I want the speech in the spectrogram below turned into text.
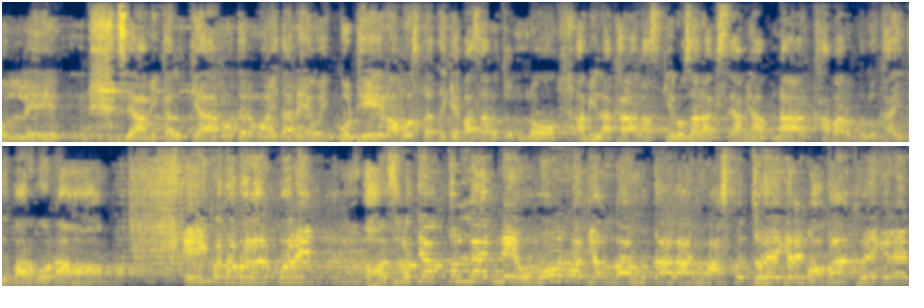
বললেন যে, আমি কাল কিয়ামতের ময়দানে ওই কঠিন অবস্থা থেকে বাঁচার জন্য আমি রাখাল আজকে রোজা রাখছি, আমি আপনার খাবারগুলো খাইতে পারব না। এই কথা বলার পরে হজরতে আবদুল্লাহ ইবনে ওমর রাদিয়াল্লাহু তাআলা আনহু আশ্চর্য হয়ে গেলেন, অবাক হয়ে গেলেন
